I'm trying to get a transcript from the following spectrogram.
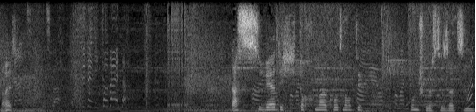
Nice. Das werde ich doch mal kurz noch auf die Wunschliste setzen.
